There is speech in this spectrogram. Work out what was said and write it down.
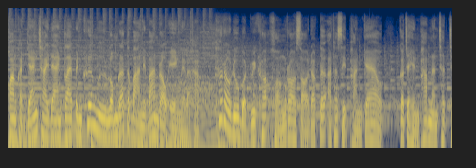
ความขัดแย้งชายแดนกลายเป็นเครื่องมือล้มรัฐบาลในบ้านเราเองเลยล่ะครับ ถ้าเราดูบทวิเคราะห์ของรอสอดรอัธสิทธิ์ผ่านแก้ว ก็จะเห็นภาพนั้นชัดเจ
